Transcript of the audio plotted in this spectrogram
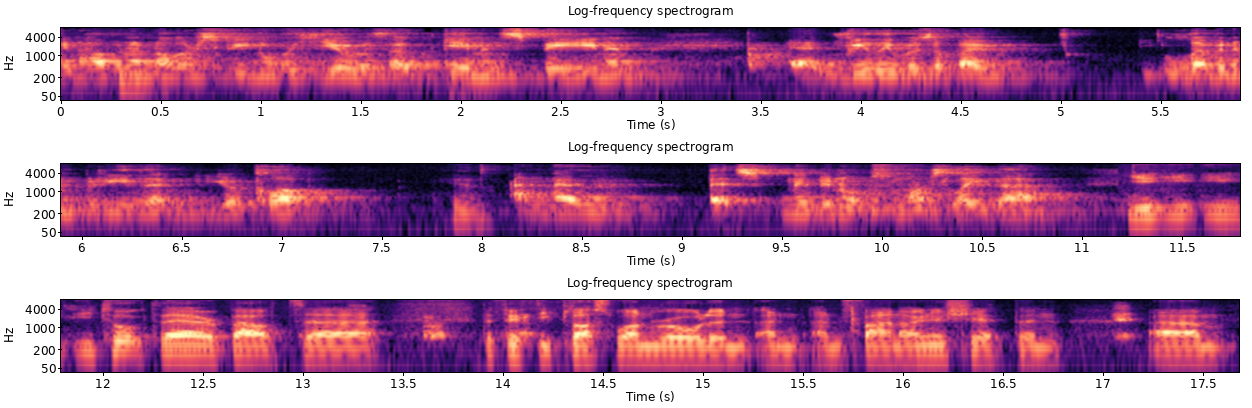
and having mm. another screen over here with a game in Spain. And it really was about living and breathing your club. Yeah. And now it's maybe not so much like that. You you, you talked there about uh, the fifty plus one rule and, and, and fan ownership and. Um,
